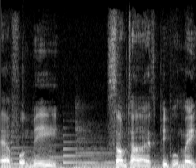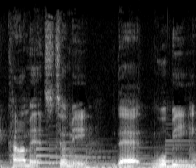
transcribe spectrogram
And for me, sometimes people make comments to me that will be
